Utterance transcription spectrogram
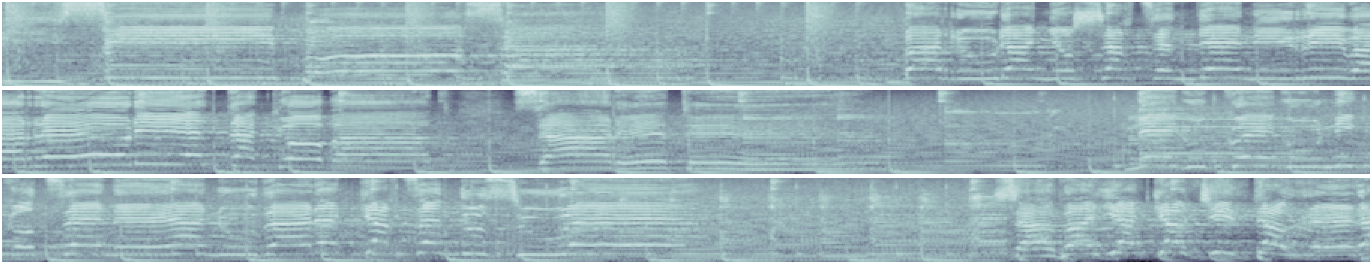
Bizipoza Barruraino sartzen den irribarre horietako bat Zarete Gita aurrera.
